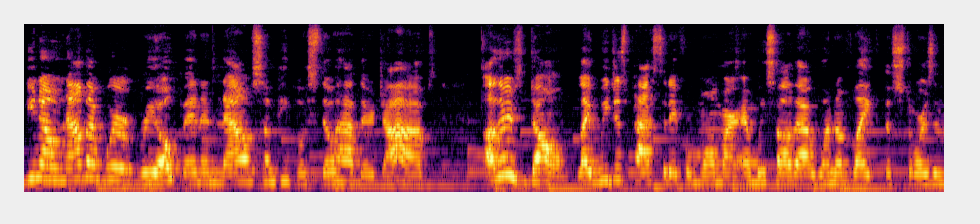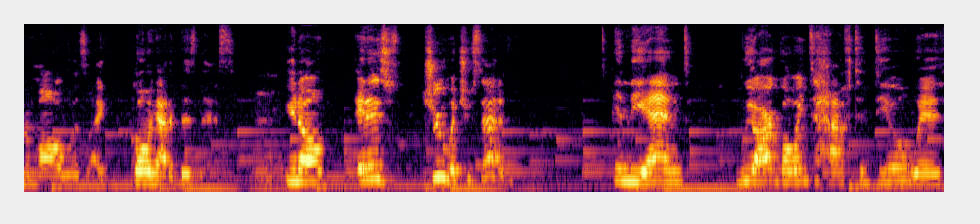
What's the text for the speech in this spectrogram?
you know, now that we're reopened and now some people still have their jobs, others don't. Like we just passed today from Walmart and we saw that one of like the stores in the mall was like going out of business. Mm-hmm. You know, it is true what you said in the end, we are going to have to deal with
